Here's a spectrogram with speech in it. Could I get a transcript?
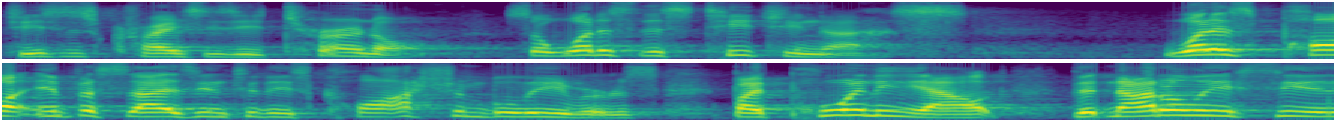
Jesus Christ is eternal. So, what is this teaching us? What is Paul emphasizing to these Colossian believers by pointing out that not only is he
